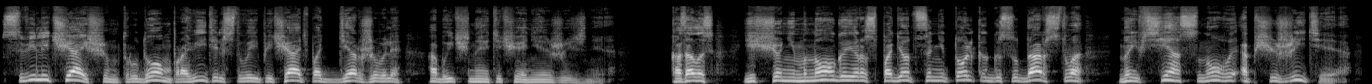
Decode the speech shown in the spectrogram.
С величайшим трудом правительство и печать поддерживали обычное течение жизни. Казалось, еще немного и распадется не только государство, но и все основы общежития —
